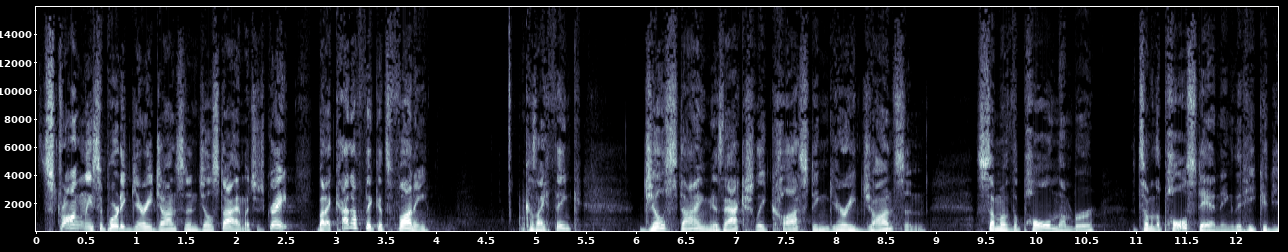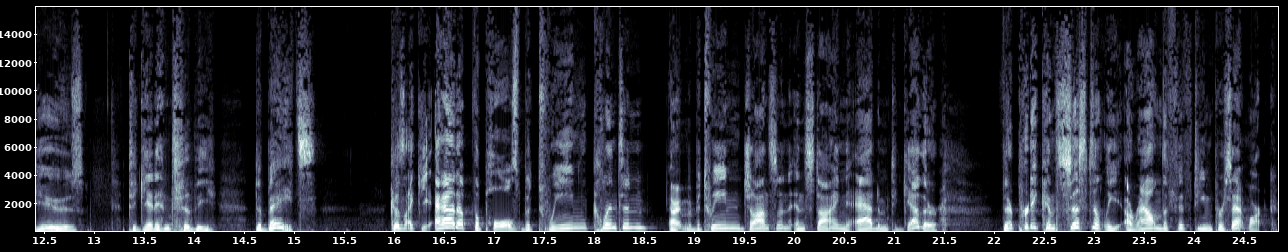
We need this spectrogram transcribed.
strongly supporting Gary Johnson and Jill Stein, which is great. But I kind of think it's funny because I think – Jill Stein is actually costing Gary Johnson some of the poll number, some of the poll standing that he could use to get into the debates. Because like you add up the polls between Clinton, all right, between Johnson and Stein, add them together, they're pretty consistently around the 15% mark.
